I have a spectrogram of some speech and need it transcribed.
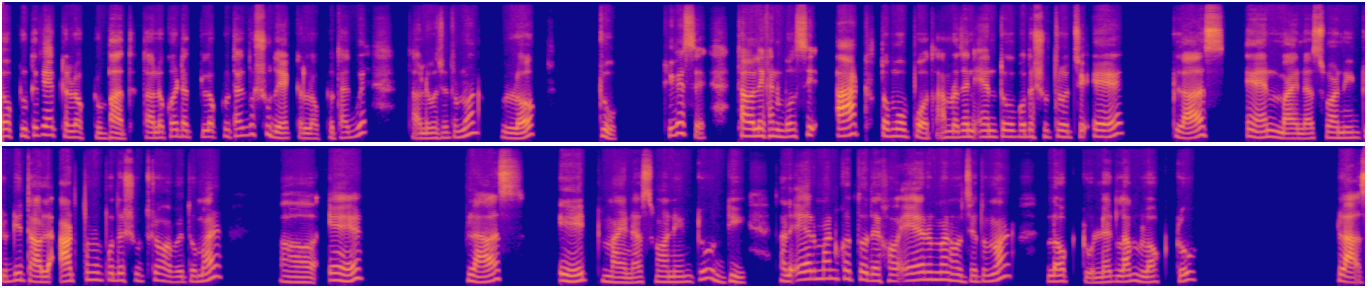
লক টু থেকে একটা লক টু বাদ, তাহলে কয়টা লক টু থাকবে? শুধু একটা লক টু থাকবে, তাহলে হচ্ছে তোমার লক ঠিক আছে? তাহলে এখানে বলছি আটতম পদ। আমরা জানি এনতম পদের সূত্র হচ্ছে A plus N minus one into D তাহলে আটতম পদের সূত্র হবে তোমার A plus eight minus one into D তাহলে এর মান কত? দেখো এর মান হচ্ছে তোমার লক টু লিখলাম লক টু প্লাস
